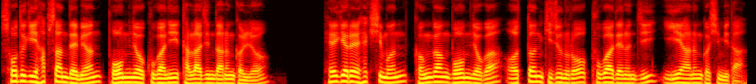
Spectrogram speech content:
소득이 합산되면 보험료 구간이 달라진다는 걸요. 해결의 핵심은 건강보험료가 어떤 기준으로 부과되는지 이해하는 것입니다.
